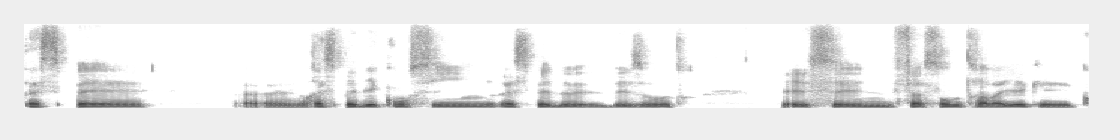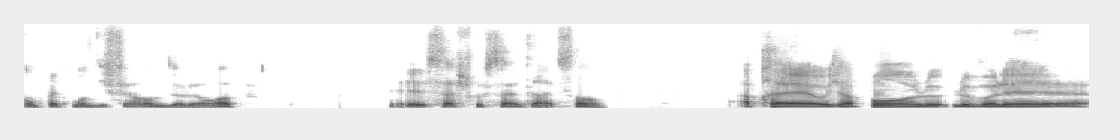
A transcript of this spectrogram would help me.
respect, respect des consignes, respect des autres. Et c'est une façon de travailler qui est complètement différente de l'Europe. Et ça, je trouve ça intéressant. Après, au Japon, le, le volet, euh,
